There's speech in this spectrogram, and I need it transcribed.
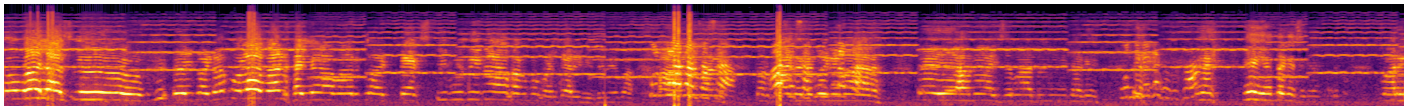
মোবাইল আসলো এই কয়টা পোলা বানাইয়া আমার কয় ট্যাক্স কি বুঝি না আমার মোবাইল গাড়ি নিছে রে চাচা? তোর কোন কই রে মা এই আমি আইছে মা দুই মিনিট আগে কোন দিকে গেছে এই, এই এত গেছে মারে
